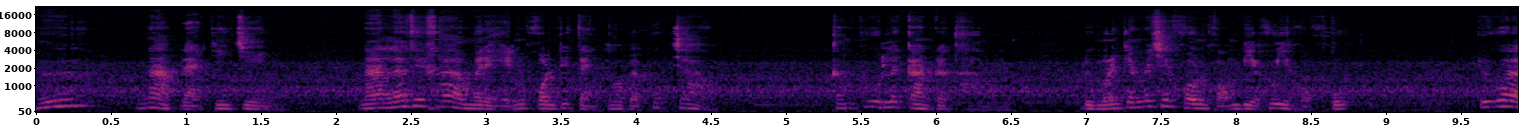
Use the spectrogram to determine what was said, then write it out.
ฮึน่าแปลกจริง ๆ นานแล้วที่ข้าไม่ได้เห็นคนที่แต่งตัวแบบพวกเจ้าคำพูดและการกระทำ ดูเหมือนจะไม่ใช่คนของเบียร์คุยหกคุกหรือว่า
